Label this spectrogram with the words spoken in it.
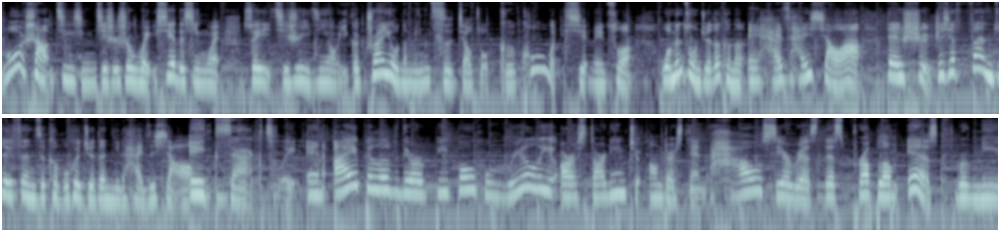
络上进行其实是猥亵的行为，所以其实已经有一个专有的名词叫做隔空猥亵。没错，我们总觉得可能哎孩子还小啊，但是这些犯罪分子可不会觉得你的孩子小。Exactly, and I believe there are people who really are starting to understand how serious this problem is through news,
